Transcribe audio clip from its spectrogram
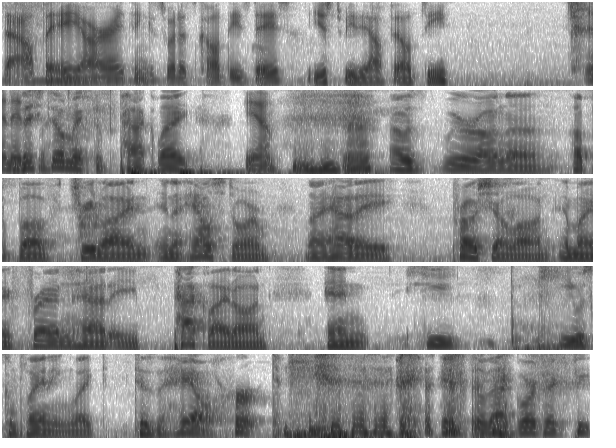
the Alpha AR, I think is what it's called these days. It used to be the Alpha LT. And Do they still make the Paclite? yeah. Uh-huh. I was we were on uh, up above tree line in a hailstorm, and I had a pro shell on, and my friend had a Paclite on, and he he was complaining like because the hail hurt, and so that Gore-Tex P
